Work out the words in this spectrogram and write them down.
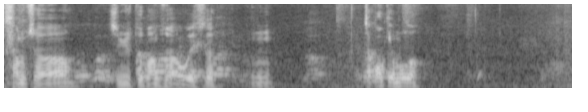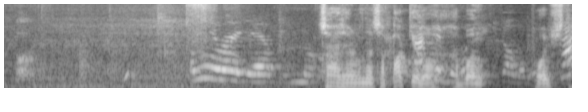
삼촌 지금 유튜브 방송하고 있어. 음. 자 꽃게 먹어. 자 여러분들 자 밖에도 한번 보입시다.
